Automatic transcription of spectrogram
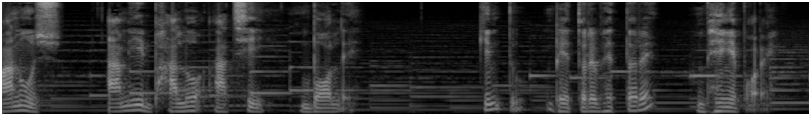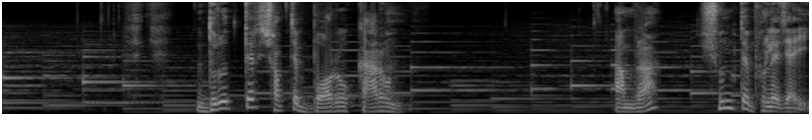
মানুষ আমি ভালো আছি বলে, কিন্তু ভেতরে ভেতরে ভেঙে পড়ে। দূরত্বের সবচেয়ে বড় কারণ আমরা শুনতে ভুলে যাই।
